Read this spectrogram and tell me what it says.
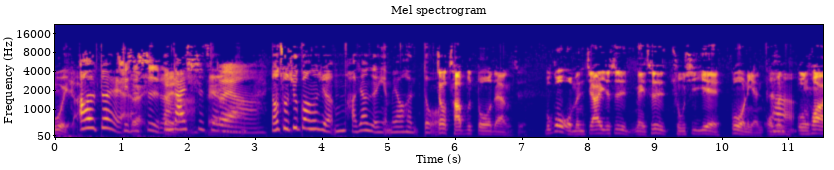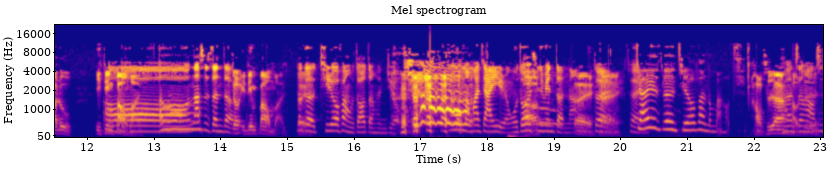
味了。哦，对，其实是应该是这样。对啊，然后出去逛都觉得，嗯，好像人也没有很多，就差不多这样子。不过我们家就是每次除夕夜过年，我们文化路一定爆满哦，那是真的，就一定爆满。那个鸡肉饭我都要等很久，因为我妈妈嘉义人，我都会去那边等啊。对对，嘉义真的鸡肉饭都蛮好吃，好吃啊，真好吃。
